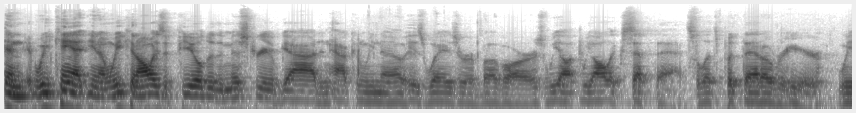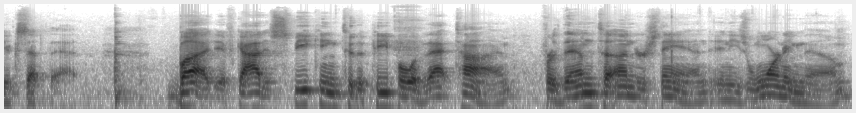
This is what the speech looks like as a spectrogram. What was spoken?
And we can't, you know, we can always appeal to the mystery of God and how can we know His ways are above ours. We all, we all accept that. So let's put that over here. We accept that. But if God is speaking to the people of that time for them to understand and He's warning them,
